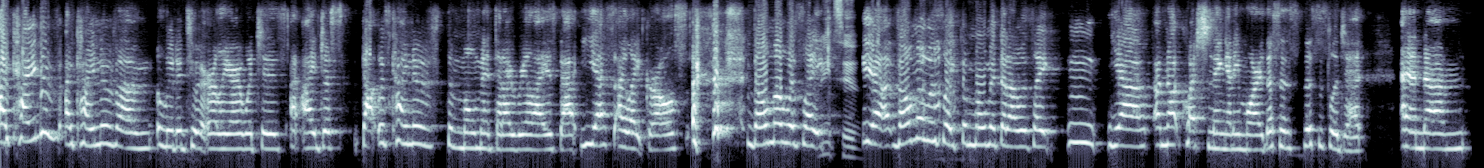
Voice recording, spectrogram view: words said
I kind of, I kind of um, alluded to it earlier, which is I, I just that was kind of the moment that I realized that yes, I like girls. Velma was Me like, too. yeah, Velma was like the moment that I was like, mm, yeah, I'm not questioning anymore. This is this is legit, and um,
